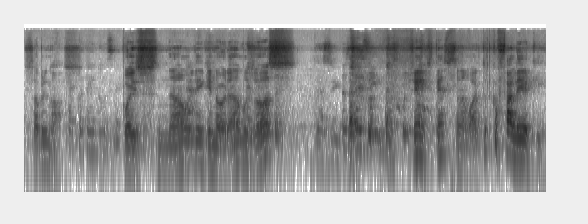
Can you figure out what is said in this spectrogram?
sobre nós. É nós. porque eu tenho duas versões. Pois não lhe ignoramos. Os desígnios. Gente, atenção, olha tudo que eu falei aqui.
